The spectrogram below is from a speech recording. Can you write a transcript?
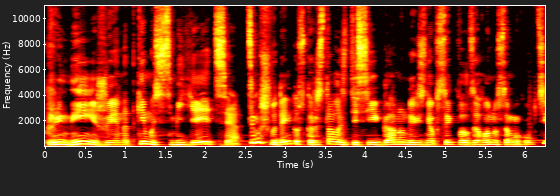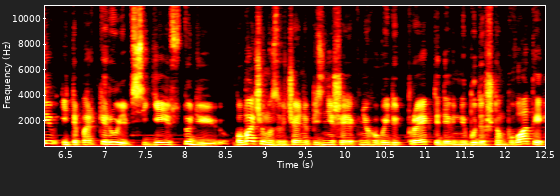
принижує, над кимось сміється. Цим швиденько скористалась DC, Ган у них зняв сиквел загону самогубців і тепер керує всією студією. Побачимо, звичайно, пізніше, як в нього вийдуть проекти, де він не буде штампувати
